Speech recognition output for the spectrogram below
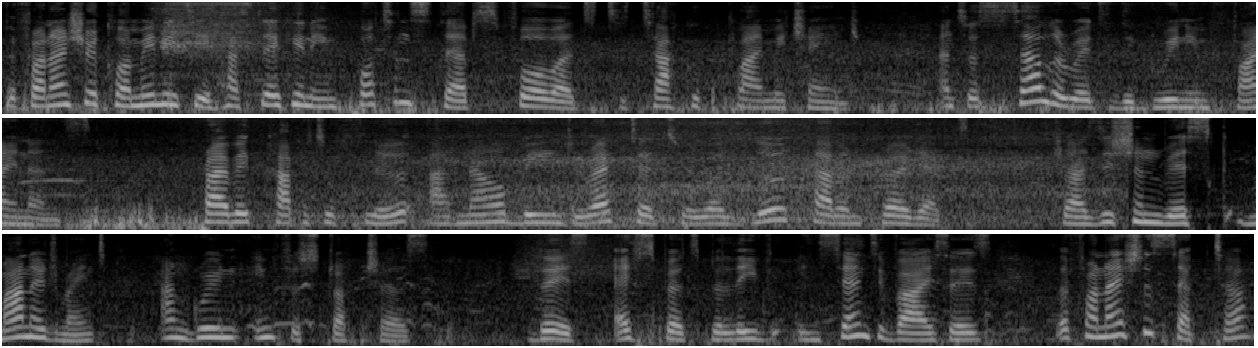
The financial community has taken important steps forward to tackle climate change and to accelerate the greening finance. Private capital flow are now being directed towards low-carbon projects, transition risk management and green infrastructures. This, experts believe, incentivizes the financial sector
